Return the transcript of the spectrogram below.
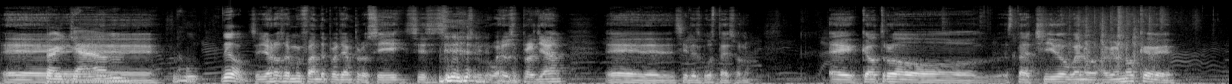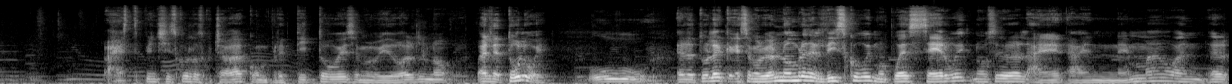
Eh, Pearl Jam. Digo, Sí, yo no soy muy fan de Pearl Jam, pero sí, sí, sí, sí. buenos de Pearl Jam. Eh, si les gusta eso, ¿no? Eh, ¿Qué otro está chido? Bueno, había uno que. Ah, este pinche disco lo escuchaba completito, güey. Se me olvidó el no. El de Tool, güey. uh, El de Tool, el que- se me olvidó el nombre del disco, güey. No puede ser, güey. No sé, era la a Enema o en- Era,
